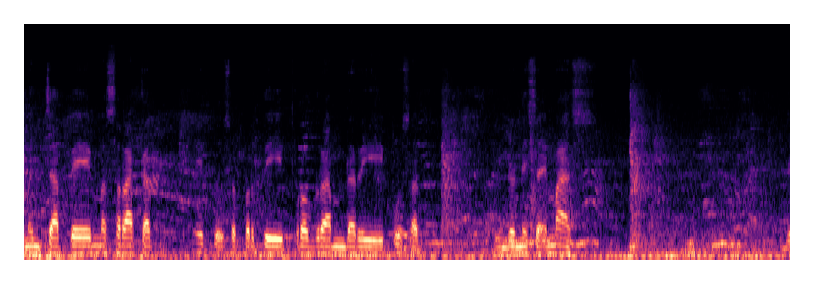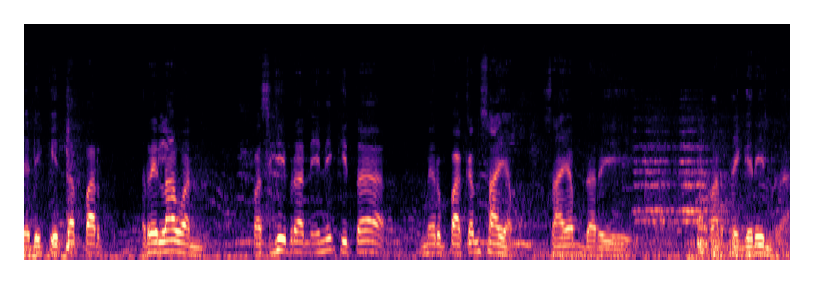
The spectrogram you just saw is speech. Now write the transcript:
mencapai masyarakat itu seperti program dari pusat Indonesia Emas. Jadi kita part relawan pas Gibran ini kita merupakan sayap sayap dari Partai Gerindra.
